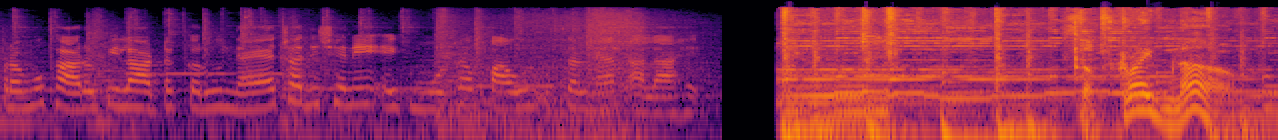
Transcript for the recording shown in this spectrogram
प्रमुख आरोपीला अटक करून न्यायाच्या दिशेने एक मोठं पाऊल उचलण्यात आलं आहे. Subscribe now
